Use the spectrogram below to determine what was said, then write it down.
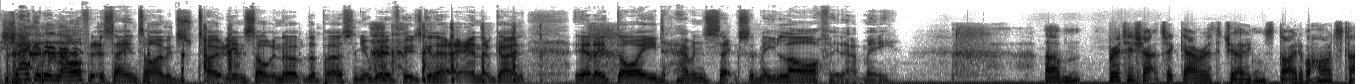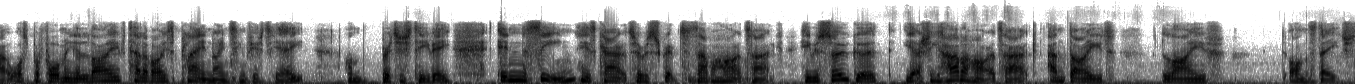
Shagging and laughing at the same time and just totally insulting the, the person you're with who's going to end up going, yeah, they died having sex with me, laughing at me. Um, British actor Gareth Jones died of a heart attack whilst performing a live televised play in 1958 on British TV. In the scene, his character was scripted to have a heart attack. He was so good, he actually had a heart attack and died live on stage.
